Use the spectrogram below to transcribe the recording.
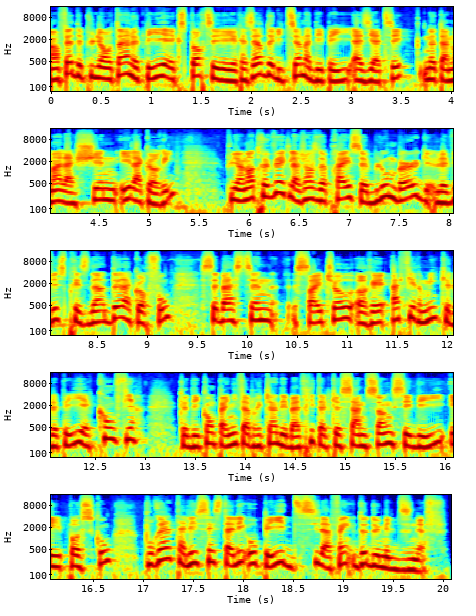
En fait, depuis longtemps, le pays exporte ses réserves de lithium à des pays asiatiques, notamment la Chine et la Corée. Puis en entrevue avec l'agence de presse Bloomberg, le vice-président de la Corfo, Sébastien Seichel, aurait affirmé que le pays est confiant que des compagnies fabriquant des batteries telles que Samsung, CDI et POSCO pourraient aller s'installer au pays d'ici la fin de 2019.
